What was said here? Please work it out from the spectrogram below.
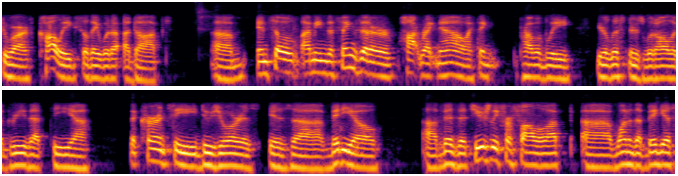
to our colleagues so they would adopt. Um, and so, I mean, the things that are hot right now, I think probably your listeners would all agree that the uh, the currency du jour is is uh, video uh, visits, usually for follow up. Uh, one of the biggest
